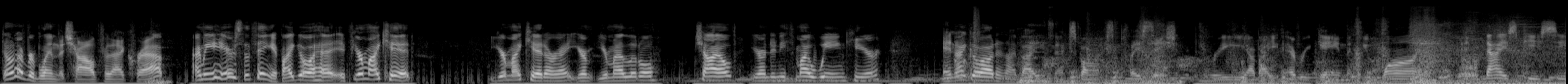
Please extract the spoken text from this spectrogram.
Don't ever blame the child for that crap. I mean here's the thing. If i go ahead if you're my kid you're my kid all right? You're, you're my little child. You're underneath my wing here and I go out and I buy you an Xbox, PlayStation 3, I buy you every game that you want, a nice PC.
